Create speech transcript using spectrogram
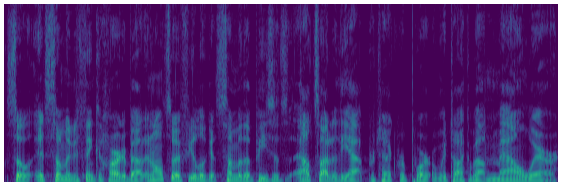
so it's something to think hard about. And also, if you look at some of the pieces outside of the App Protect report, when we talk about malware,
